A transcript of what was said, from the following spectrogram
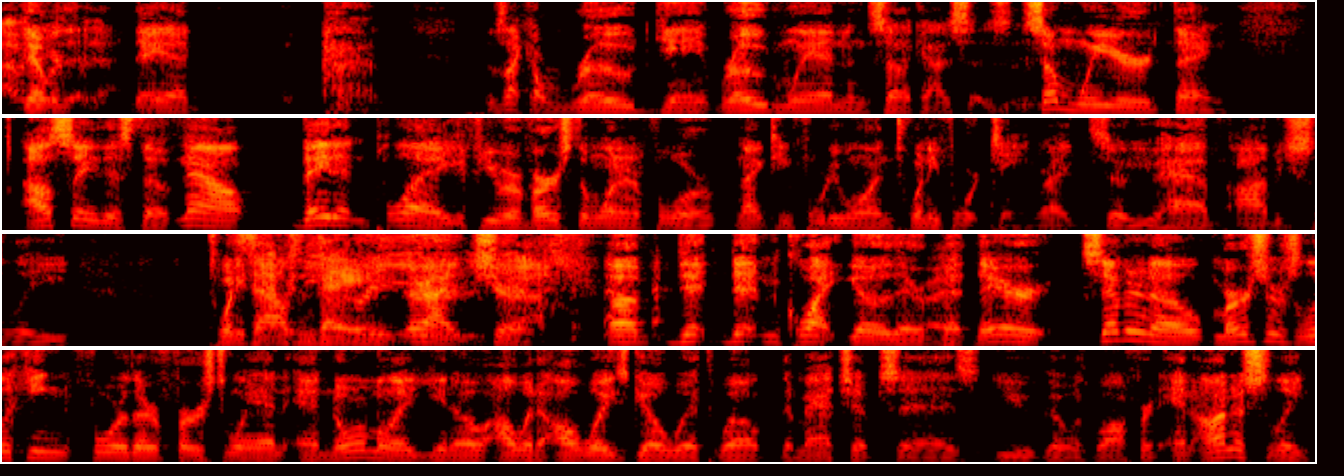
I was there here was. for that. They had. it was like a road game, road win, and some kind of, some weird thing. I'll say this though. Now they didn't play. If you reverse the one and a four, 1941, 2014, right? So you have obviously. Twenty thousand 73 days, right? Sure, yeah. uh, di- didn't quite go there, but they're seven and zero. Mercer's looking for their first win, and normally, you know, I would always go with well, the matchup says you go with Wofford, and honestly,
